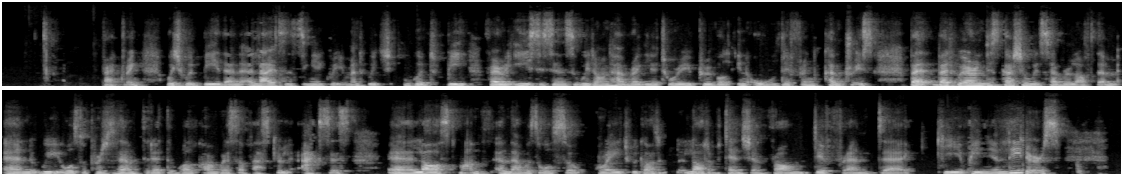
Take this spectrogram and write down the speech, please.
manufacturing, which would be then a licensing agreement, which would be very easy since we don't have regulatory approval in all different countries. But but we are in discussion with several of them, and we also presented at the World Congress of Vascular Access uh, last month, and that was also great. We got a lot of attention from different uh, key opinion leaders.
